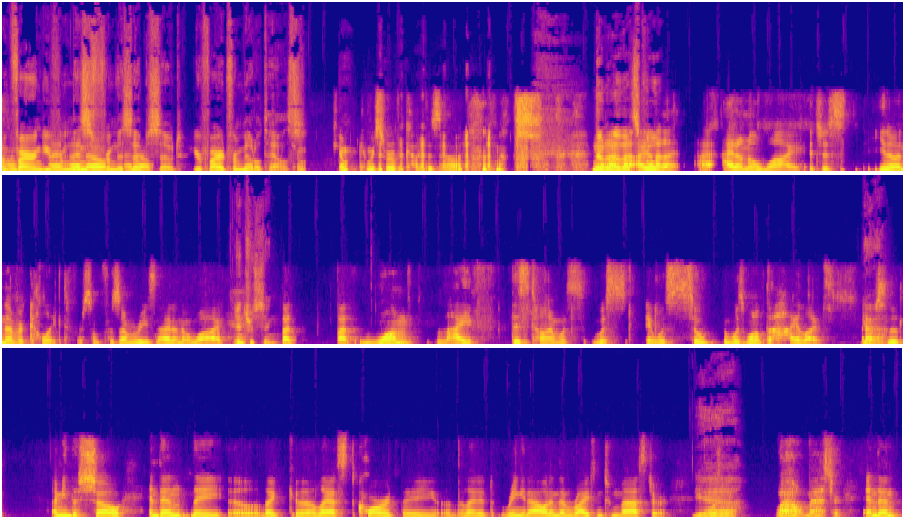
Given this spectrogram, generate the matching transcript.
I'm firing you from I this know, from this I episode. You're fired from Metal Tales. Can, can we sort of cut this out? No, no, I- that's I, cool. I, I, I don't know why. It just you know it never clicked for some for some reason. I don't know why. Interesting. But but one live this time was was it was so it was one of the highlights. Yeah. Absolutely. I mean the show, and then they uh, like uh, last chord they, uh, they let it ring it out, and then right into master. Yeah. like, wow, master, and then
